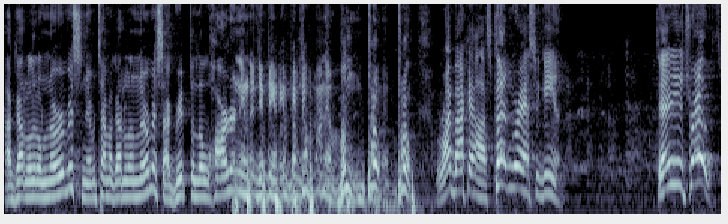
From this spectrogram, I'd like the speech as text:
I got a little nervous, and every time I got a little nervous, I gripped a little harder, and then boom, boom, boom, right back out. I was cutting grass again. Telling you the truth.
